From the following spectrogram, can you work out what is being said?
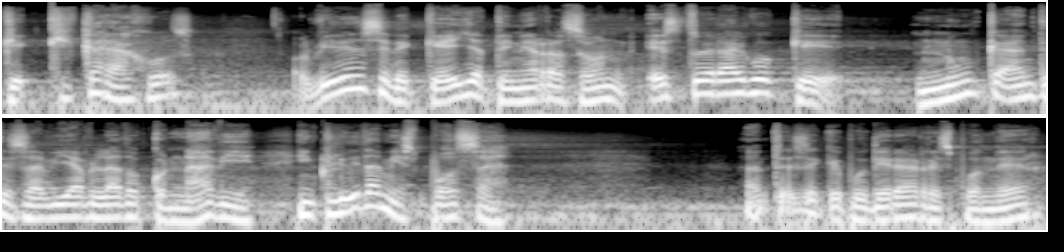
¿Qué, qué carajos? Olvídense de que ella tenía razón. Esto era algo que nunca antes había hablado con nadie, incluida mi esposa. Antes de que pudiera responder,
